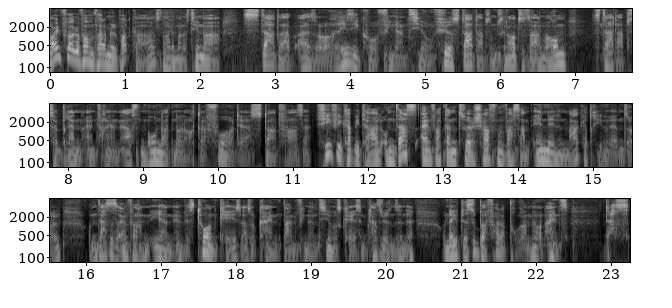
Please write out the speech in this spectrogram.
neuen Folge vom Fördermittel Podcast. Heute mal das Thema Startup, also Risikofinanzierung für Startups, um es genau zu sagen. Warum? Startups verbrennen einfach in den ersten Monaten oder auch davor der Startphase viel, viel Kapital, um das einfach dann zu erschaffen, was am Ende in den Markt getrieben werden soll. Und das ist einfach ein, eher ein Investoren-Case, also kein Bankfinanzierungscase im klassischen Sinne. Und da gibt es super Förderprogramme. Und eins, das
